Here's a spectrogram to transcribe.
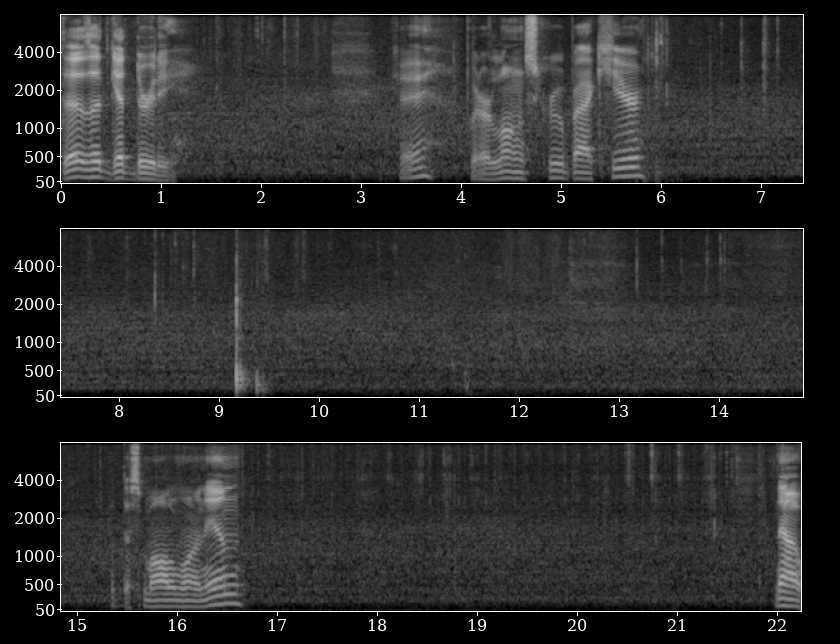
does it get dirty. Okay, put our long screw back here. Small one in. Now,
